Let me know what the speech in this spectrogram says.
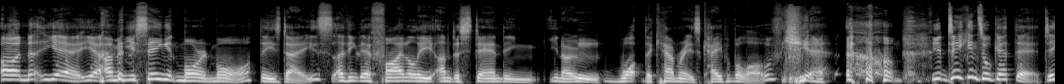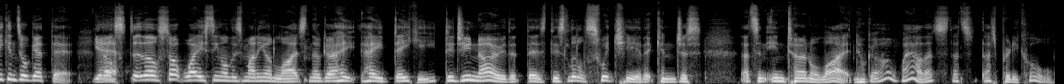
Oh no, yeah, yeah. I mean, you're seeing it more and more these days. I think they're finally understanding, you know, what the camera is capable of. Yeah. um, yeah, Deakins will get there. Deakins will get there. Yeah. They'll, st- they'll stop wasting all this money on lights and they'll go, hey, hey, Deaky, did you know that there's this little switch here that can just that's an internal light? And he'll go, oh wow, that's that's that's pretty cool.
